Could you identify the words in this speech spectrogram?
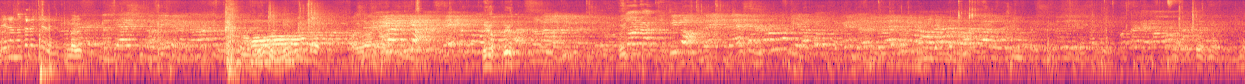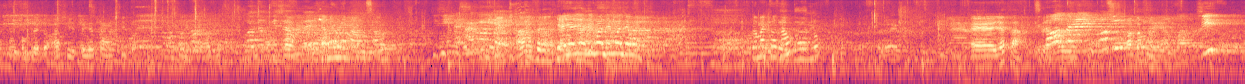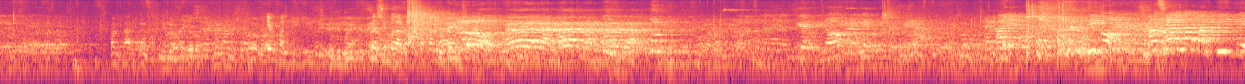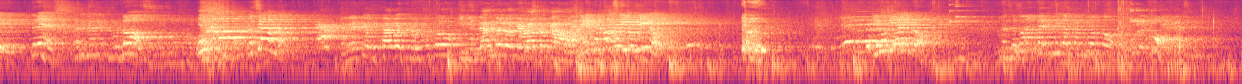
Pero no te lo lleves. completo. Ah, sí, esto ya está así. Ya, ya, ya, da igual, igual, igual. Toma estos dos. Eh, ya está. ¿Todos tenéis posis? ¿Sí? ¿Quién falta? No se puede hablar, exactamente. Vale. Chicos, no se habla a partir de 3, 2, 1, no se habla. Tenéis que buscar vuestro grupo imitando lo que va a tocar ahora. Tenéis que conseguir unidos. Y uniendo. No se pueden hacer ruido tampoco.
